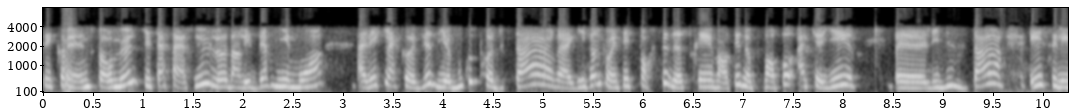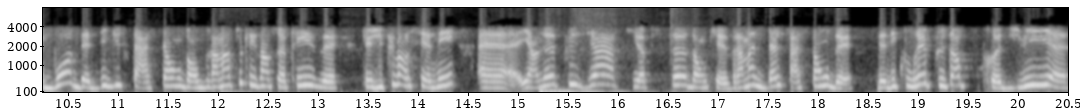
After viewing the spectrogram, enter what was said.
C'est comme une formule qui est apparue là dans les derniers mois avec la COVID. Il y a beaucoup de producteurs agricoles qui ont été forcés de se réinventer, ne pouvant pas accueillir euh, les visiteurs. Et c'est les boîtes de dégustation. Donc vraiment toutes les entreprises que j'ai pu mentionner, euh, il y en a plusieurs qui offrent ça. Donc vraiment une belle façon de découvrir plusieurs produits. euh,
